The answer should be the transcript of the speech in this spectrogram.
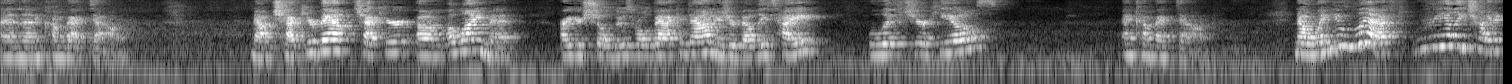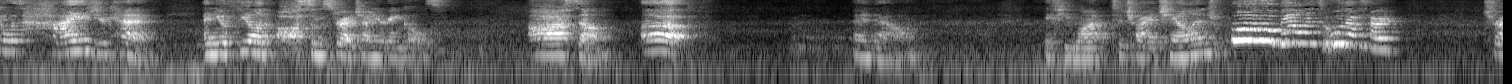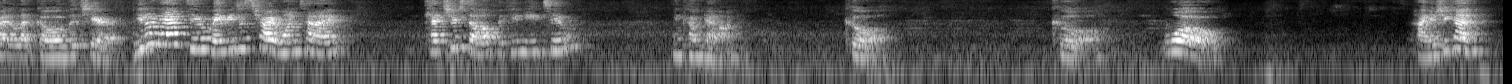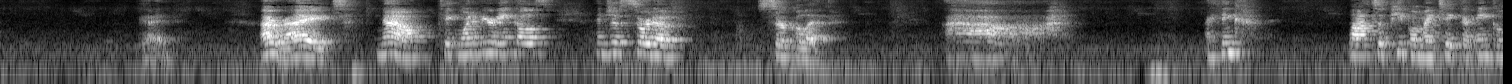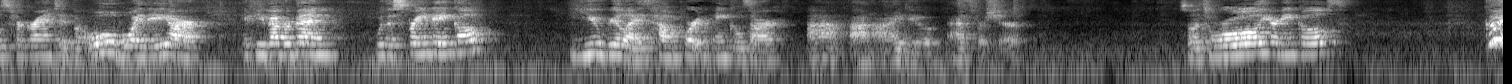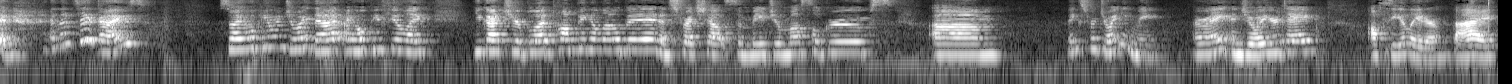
And then come back down. Now check your check your um, alignment. Are your shoulders rolled back and down? Is your belly tight? Lift your heels and come back down. Now when you lift, really try to go as high as you can and you'll feel an awesome stretch on your ankles. Awesome. Up and down. If you want to try a challenge, whoa, balance, oh, that was hard. Try to let go of the chair. You don't have to, maybe just try one time. Catch yourself if you need to, and come down. Cool. Cool. Whoa. High as you can. Good. All right. Now, take one of your ankles and just sort of circle it. Ah. I think lots of people might take their ankles for granted, but oh boy, they are, if you've ever been with a sprained ankle, you realize how important ankles are. Ah, ah, I do, that's for sure. So let's roll your ankles. Good, and that's it, guys. So I hope you enjoyed that. I hope you feel like you got your blood pumping a little bit and stretched out some major muscle groups. Um, thanks for joining me. All right, enjoy your day. I'll see you later. Bye.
